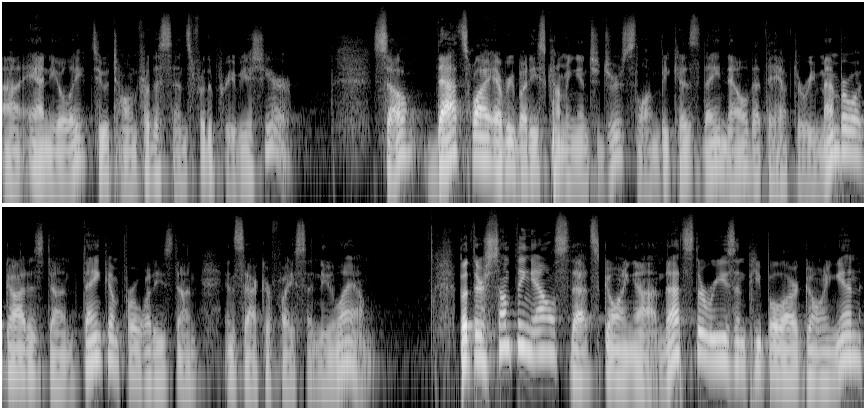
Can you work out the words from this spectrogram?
uh, annually to atone for the sins for the previous year. So that's why everybody's coming into Jerusalem because they know that they have to remember what God has done, thank Him for what He's done, and sacrifice a new lamb. But there's something else that's going on. That's the reason people are going in,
